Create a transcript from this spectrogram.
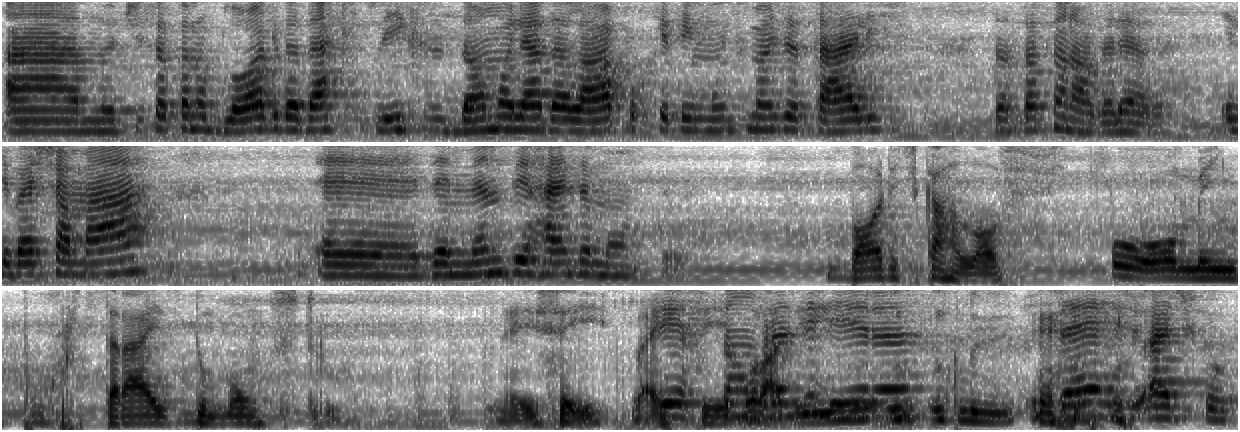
A notícia tá no blog da Darkflix, dá uma olhada lá porque tem muito mais detalhes. Sensacional, galera. Ele vai chamar é, The Man Behind the Monster. Boris Karloff. O homem por trás do monstro. É isso aí. Vai ser Versão bolado. brasileira. E, inclusive, Sérgio. Ah, desculpa.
